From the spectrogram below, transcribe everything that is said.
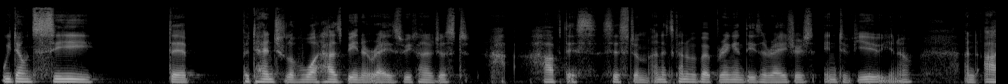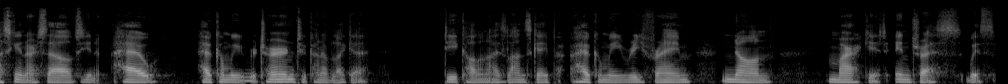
we don't see the potential of what has been erased. We kind of just have this system, and it's kind of about bringing these erasures into view, you know, and asking ourselves, you know, how how can we return to kind of like a decolonized landscape? How can we reframe non-market interests with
